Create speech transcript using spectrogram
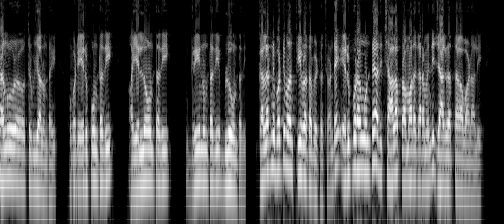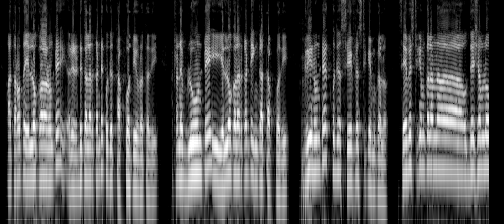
రంగు త్రిభుజాలు ఉంటాయి ఒకటి ఎరుపు ఉంటుంది ఎల్లో ఉంటుంది గ్రీన్ ఉంటుంది బ్లూ ఉంటుంది. కలర్ని బట్టి మనం తీవ్రత పెట్టొచ్చు. అంటే ఎరుపు రంగు ఉంటే అది చాలా ప్రమాదకరమైనది జాగ్రత్తగా వాడాలి. ఆ తర్వాత ఎల్లో కలర్ ఉంటే రెడ్ కలర్ కంటే కొద్దిగా తక్కువ తీవ్రతది. అట్లనే బ్లూ ఉంటే ఈ ఎల్లో కలర్ కంటే ఇంకా తక్కువది. గ్రీన్ ఉంటే కొద్దిగా సేఫెస్ట్ కెమికల్ సేఫెస్ట్ కెమికల్ అన్న ఉద్దేశంలో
